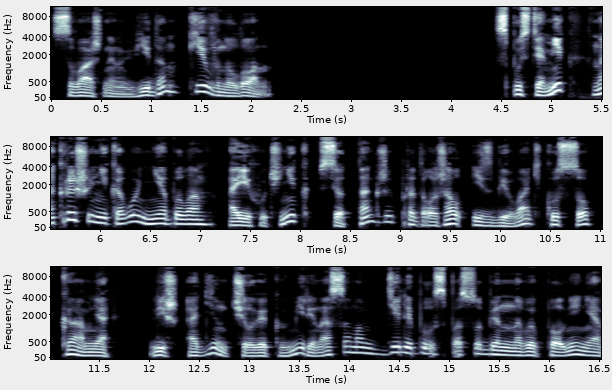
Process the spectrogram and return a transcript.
С важным видом кивнул он. Спустя миг на крыше никого не было, а их ученик все так же продолжал избивать кусок камня. Лишь один человек в мире на самом деле был способен на выполнение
